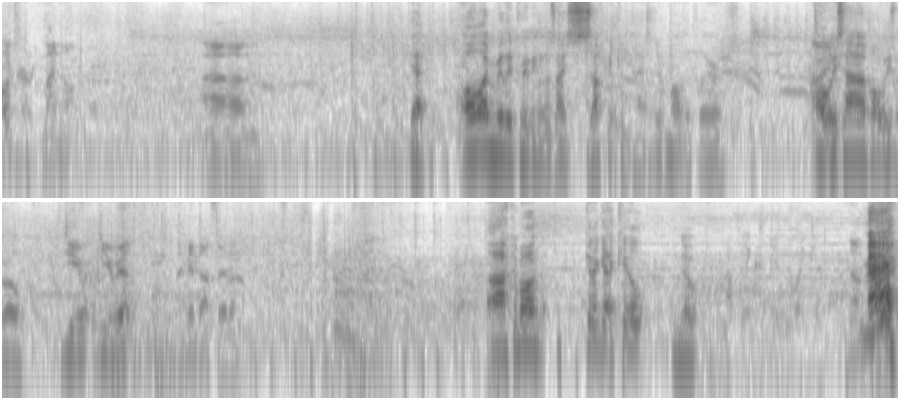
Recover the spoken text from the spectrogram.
It might not. Um. Yep. All I'm really proving was I suck at competitive multiplayer. I- Always have, always will. Do you do you real? I hit that Vader. Ah, come on. Can I get a kill? Nope. Uplinks pinpointed. Meh!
